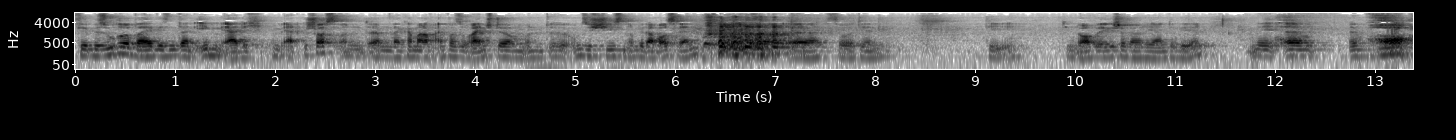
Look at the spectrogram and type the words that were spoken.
für Besucher, weil wir sind dann ebenerdig im Erdgeschoss und ähm, dann kann man auch einfach so reinstürmen und äh, um sich schießen und wieder rausrennen. also, äh, so den, die, die norwegische Variante wählen. Nee, ähm, ähm, oh,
